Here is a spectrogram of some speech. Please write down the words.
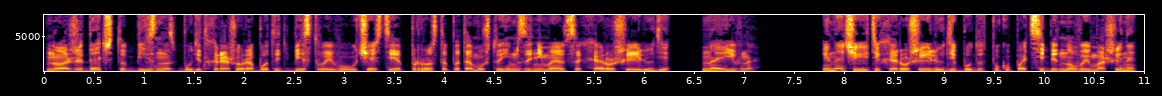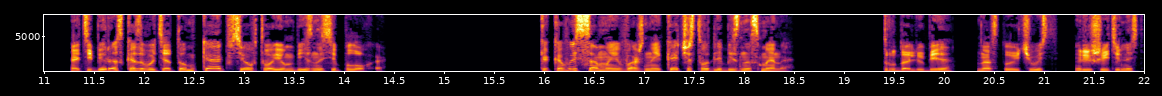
Но ожидать, что бизнес будет хорошо работать без твоего участия просто потому, что им занимаются хорошие люди, наивно. Иначе эти хорошие люди будут покупать себе новые машины, а тебе рассказывать о том, как все в твоем бизнесе плохо. Каковы самые важные качества для бизнесмена? Трудолюбие, настойчивость, решительность,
